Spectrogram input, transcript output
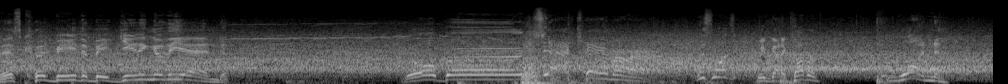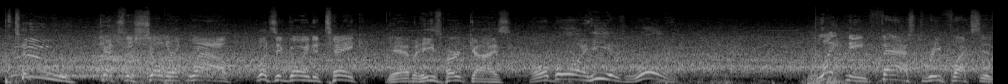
This could be the beginning of the end. Goldberg jackhammer. This one's We've got to cover. One, two. Gets the shoulder up. Wow. What's it going to take? Yeah, but he's hurt, guys. oh boy, he is rolling. Lightning fast reflexes.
